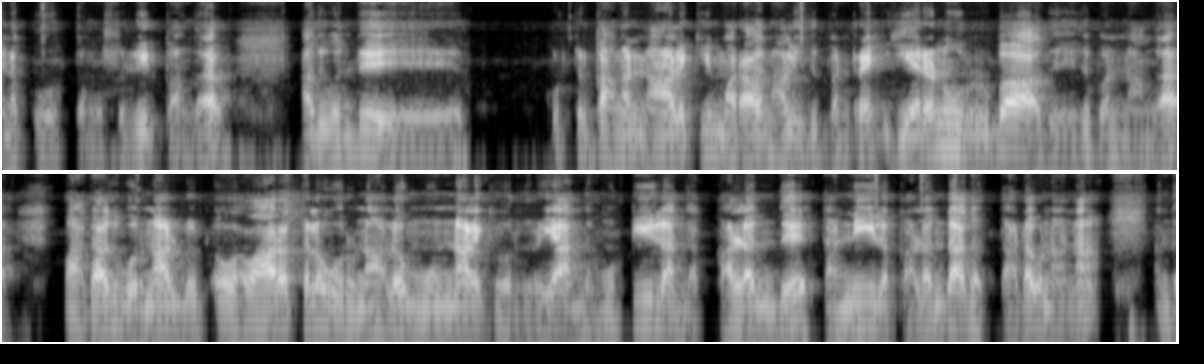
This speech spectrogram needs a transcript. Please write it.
எனக்கு ஒருத்தவங்க சொல்லியிருக்காங்க. அது வந்து கொடுத்துருக்காங்க. நாளைக்கு மறாத நாள் இது பண்ணுறேன் இரநூறுபா அது இது பண்ணாங்க. அதாவது ஒரு நாள் வாரத்தில் ஒரு நாளோ மூணு நாளைக்கு ஒரு தடவையா அந்த முட்டியில் அந்த கலந்து தண்ணியில் கலந்து அதை தடவுனானா அந்த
